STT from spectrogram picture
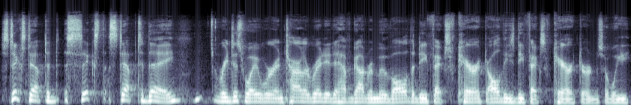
sixth step to sixth step today. Read this way: we're entirely ready to have God remove all the defects of character, all these defects of character, and so we.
